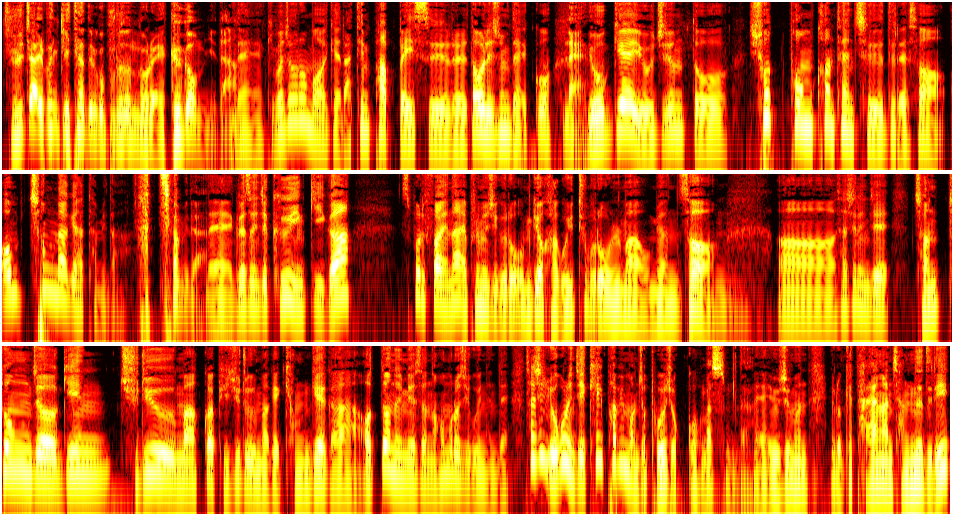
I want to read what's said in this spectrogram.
줄 짧은 기타 들고 부르던 노래 그겁니다. 네, 기본적으로 뭐 이게 라틴 팝 베이스를 떠올리시면 되겠고 네. 요게 요즘 또 숏폼 컨텐츠들에서 엄청나게 핫합니다. 핫합니다. 네, 그래서 이제 그 인기가 스포티파이나 애플뮤직으로 옮겨가고 유튜브로 올라오면서 음. 어 사실은 이제 전통적인 주류 음악과 비주류 음악의 경계가 어떤 의미에서는 허물어지고 있는데 사실 요걸 이제 케이팝이 먼저 보여줬고 맞습니다. 네, 요즘은 이렇게 다양한 장르들이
